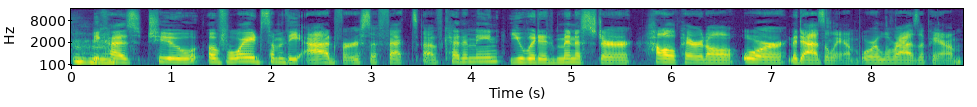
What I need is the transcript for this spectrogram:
mm-hmm. because to avoid some of the adverse effects of ketamine, you would administer haloperidol or midazolam or lorazepam,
